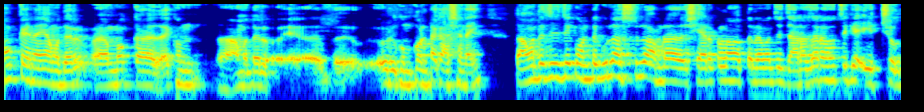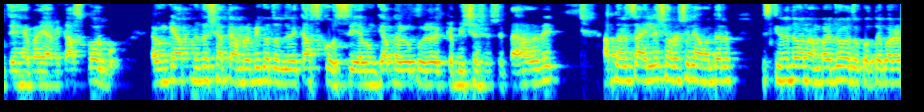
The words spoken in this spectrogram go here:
মক্কায় নাই আমাদের মক্কা এখন আমাদের ওইরকম কন্টাক্ট আসে নাই। তো আমাদের যে যে কন্টাক্টগুলো আসছিল আমরা শেয়ার করলাম আপনাদের মাঝে। যারা যারা হচ্ছে কি ইচ্ছুক যে হ্যাঁ ভাই, আমি কাজ করব। এবং কি আপনাদের সাথে আমরা বিগত দিনে কাজ করছি এবং কি আপনার উপরে একটা বিশ্বাস আছে, তাহলে আপনারা চাইলে সরাসরি আমাদের স্ক্রিনে দেওয়া নাম্বারে যোগাযোগ করতে পারেন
